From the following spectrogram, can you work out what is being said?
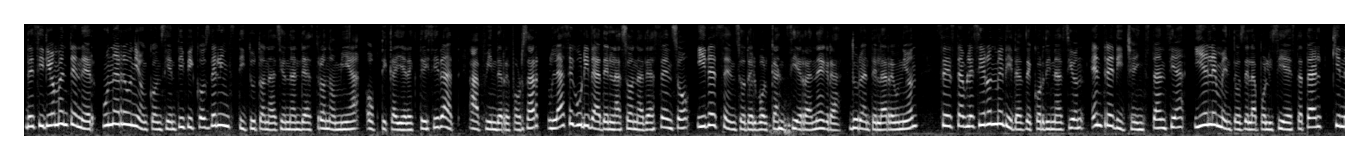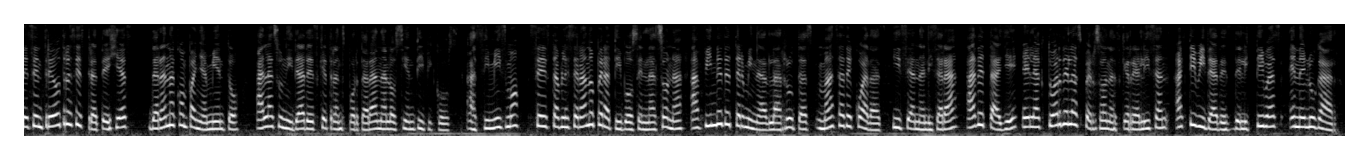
decidió mantener una reunión con científicos del Instituto Nacional de Astronomía, Óptica y Electricidad, a fin de reforzar la seguridad en la zona de ascenso y descenso del volcán Sierra Negra. Durante la reunión, se establecieron medidas de coordinación entre dicha instancia y elementos de la Policía Estatal, quienes, entre otras estrategias, darán acompañamiento a las unidades que transportarán a los científicos. Asimismo, se establecerán operativos en la zona a fin de determinar las rutas más adecuadas y se analizará a detalle el actuar de las personas que realizan actividades delictivas en el lugar.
